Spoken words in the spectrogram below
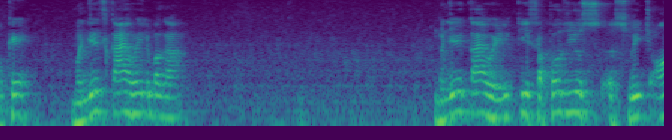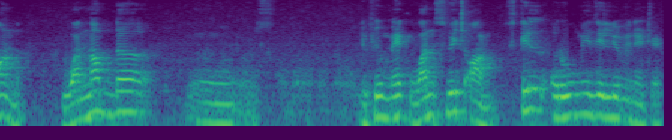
Okay म्हणजेच काय suppose you switch on one of the if you make one switch on still room is illuminated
